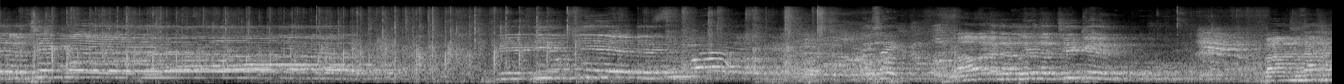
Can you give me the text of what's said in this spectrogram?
فتتاخد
